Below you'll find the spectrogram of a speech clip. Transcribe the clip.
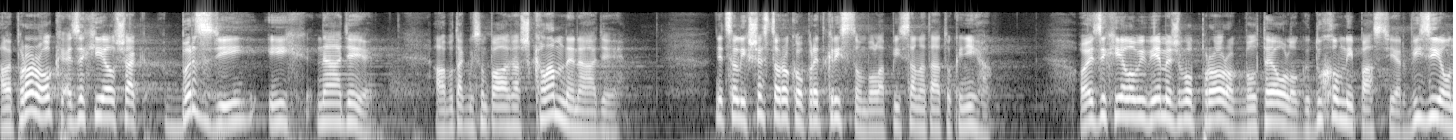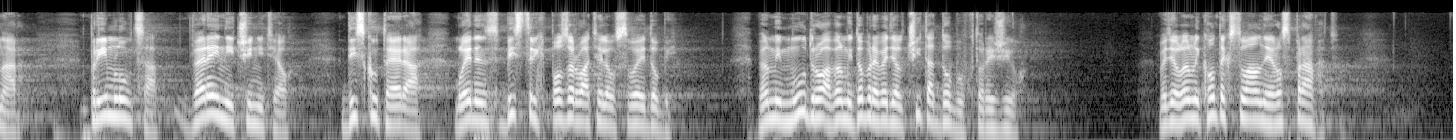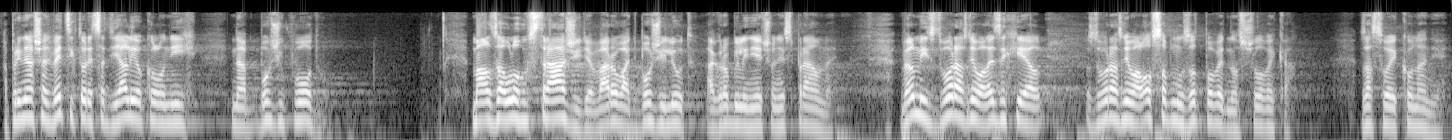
Ale prorok Ezechiel však brzdí ich nádeje. Alebo tak by som povedal, že až klamné nádeje. Necelých 600 rokov pred Kristom bola písaná táto kniha. O Ezechielovi vieme, že bol prorok, bol teológ, duchovný pastier, vizionár, prímluvca, verejný činiteľ, diskutér a bol jeden z bystrých pozorovateľov svojej doby. Veľmi múdro a veľmi dobre vedel čítať dobu, v ktorej žil. Vedel veľmi kontextuálne rozprávať a prinášať veci, ktoré sa diali okolo nich na Božiu pôdu. Mal za úlohu strážiť a varovať Boží ľud, ak robili niečo nesprávne. Veľmi zdôrazňoval Ezechiel, zdôrazňoval osobnú zodpovednosť človeka za svoje konanie.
